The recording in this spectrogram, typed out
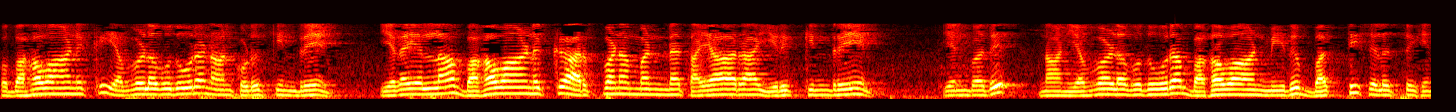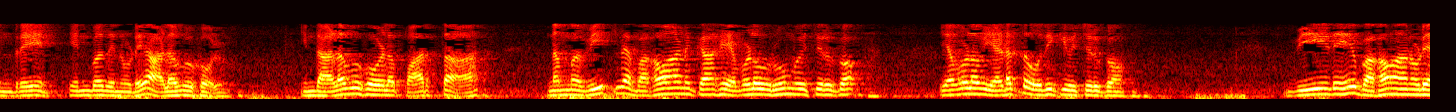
இப்போ பகவானுக்கு எவ்வளவு தூரம் நான் கொடுக்கின்றேன் எதையெல்லாம் பகவானுக்கு அர்ப்பணம் பண்ண தயாராய் இருக்கின்றேன் என்பது நான் எவ்வளவு தூரம் பகவான் மீது பக்தி செலுத்துகின்றேன் என்பதனுடைய அளவுகோல். இந்த அளவுகோலை பார்த்தா நம்ம வீட்டுல பகவானுக்காக எவ்வளவு ரூம் வச்சிருக்கோம் எவ்வளவு இடத்த ஒதுக்கி வச்சிருக்கோம். வீடே பகவானுடைய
